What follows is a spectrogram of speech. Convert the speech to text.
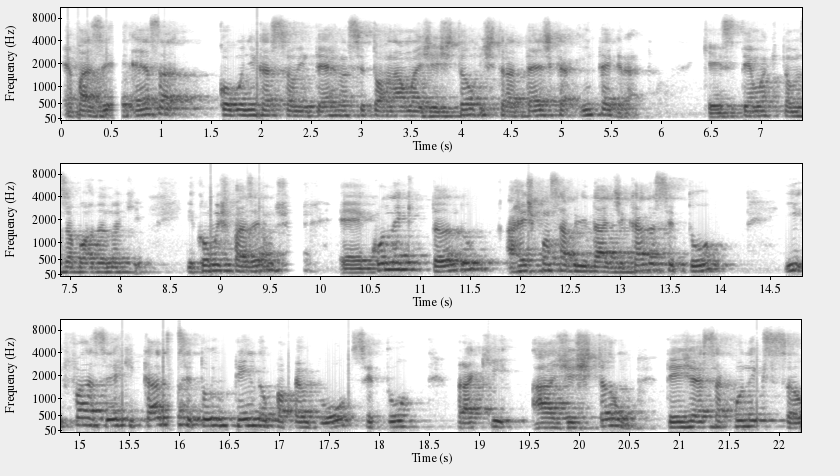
É fazer essa comunicação interna se tornar uma gestão estratégica integrada, que é esse tema que estamos abordando aqui. E como fazemos? É, conectando a responsabilidade de cada setor e fazer que cada setor entenda o papel do outro setor para que a gestão tenha essa conexão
